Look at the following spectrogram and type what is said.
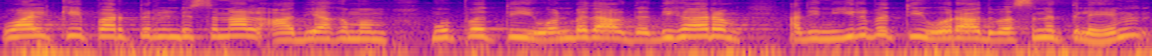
வாழ்க்கை பார்ப்பீர்கள் என்று சொன்னால் ஆதியாகமம் முப்பத்தி ஒன்பதாவது அதிகாரம் அதன் இருபத்தி ஓராவது வசனத்திலே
